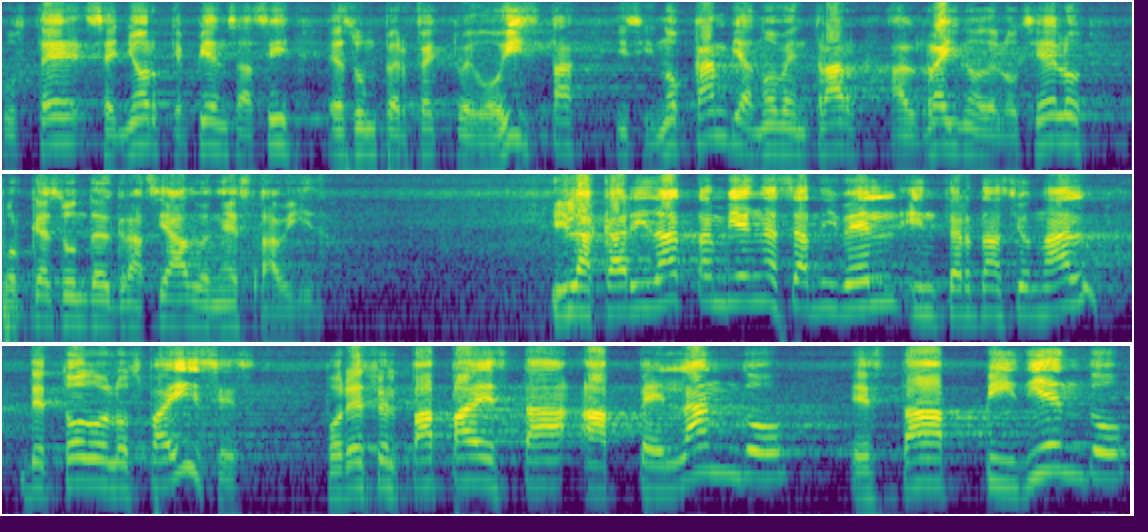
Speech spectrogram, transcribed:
Usted, señor, que piensa así, es un perfecto egoísta y si no cambia no va a entrar al reino de los cielos porque es un desgraciado en esta vida. Y la caridad también es a nivel internacional de todos los países. Por eso el Papa está apelando, está pidiendo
